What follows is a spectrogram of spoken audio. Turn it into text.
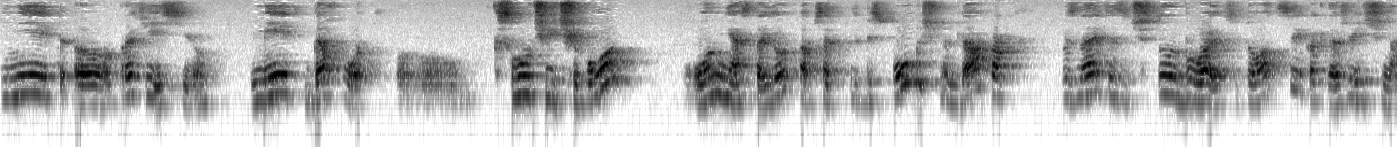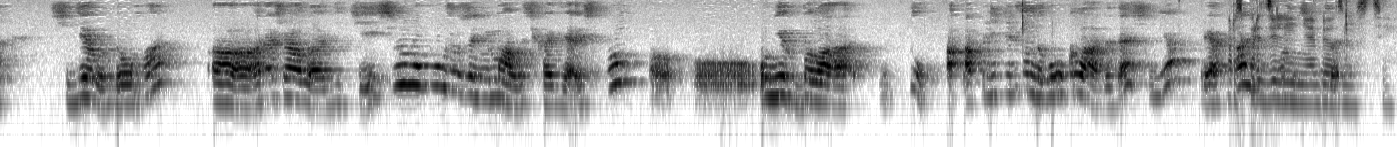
имеет э, профессию, имеет доход, э, в случае чего он не остается абсолютно беспомощным, да, как вы знаете, зачастую бывают ситуации, когда женщина сидела дома, рожала детей своему мужу, занималась хозяйством, а, у них была ну, определенного уклада, да, семья. Распределение обязанностей.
